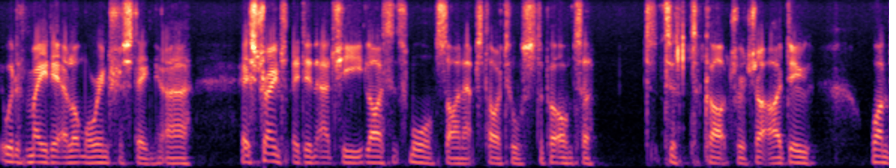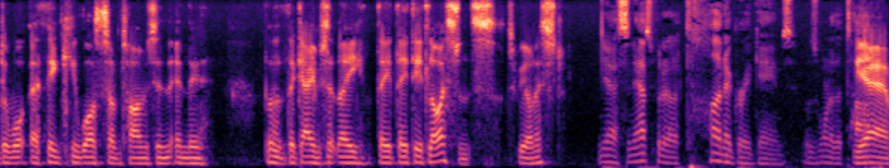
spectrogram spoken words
it would have made it a lot more interesting. Uh, it's strange that they didn't actually license more Synapse titles to put onto to, to, to cartridge. I, I, do wonder what their thinking was sometimes in in the the, the games that they, they, they did license. To be honest. Yeah, Synapse put out a ton of great games. It was one of the top yeah.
